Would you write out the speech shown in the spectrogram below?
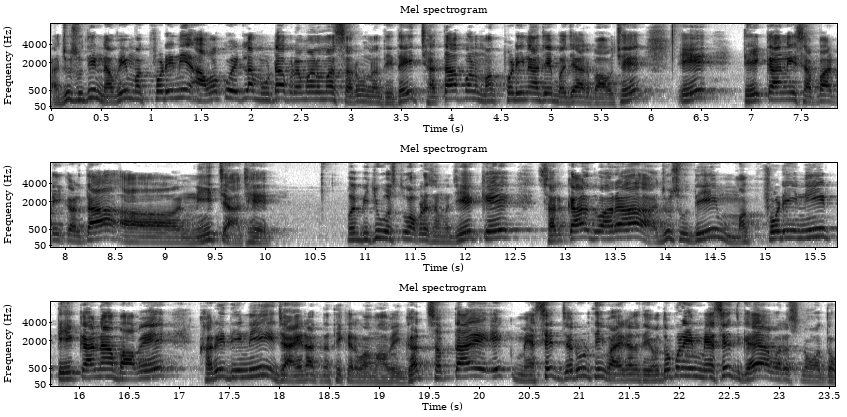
હજુ સુધી નવી મગફળીની આવકો એટલા મોટા પ્રમાણમાં શરૂ નથી થઈ. છતાં પણ મગફળીના જે બજાર ભાવ છે, એ ટેકાની સપાટી કરતાં નીચા છે. હવે બીજું વસ્તુ આપણે સમજીએ કે સરકાર દ્વારા હજુ સુધી મગફળીની ટેકાના ભાવે ખરીદીની જાહેરાત નથી કરવામાં આવી. ગત સપ્તાહે એક મેસેજ જરૂરથી વાયરલ થયો હતો, પણ એ મેસેજ ગયા વર્ષનો હતો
